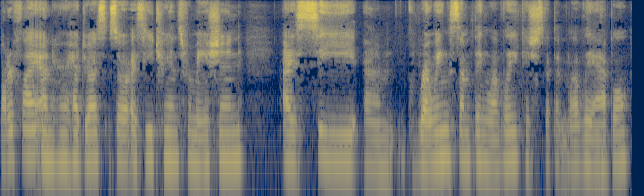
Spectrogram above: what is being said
butterfly on her headdress, so I see transformation. I see um, growing something lovely because she's got that lovely apple,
